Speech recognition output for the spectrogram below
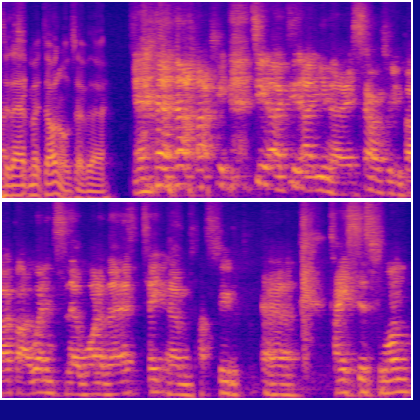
Do they uh, have McDonald's over there? Yeah, See, I, I, you know, it sounds really bad, but I went into their, one of their take um, fast food uh, places for one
